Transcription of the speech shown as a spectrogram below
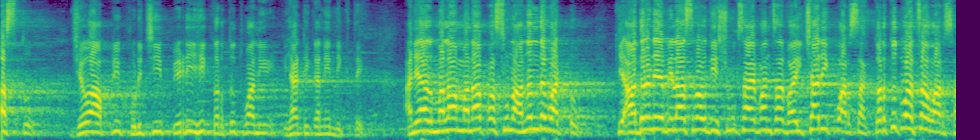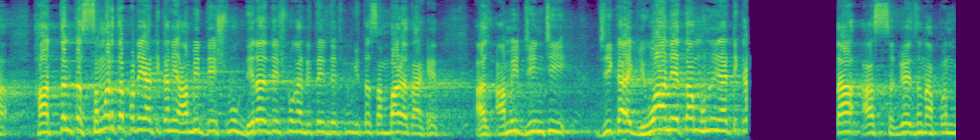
असतो जेव्हा आपली पुढची पिढी ही कर्तृत्वाने ह्या ठिकाणी निघते. आणि आज मला मनापासून आनंद वाटतो की आदरणीय विलासराव देशमुख साहेबांचा वैचारिक वारसा कर्तृत्वाचा वारसा हा अत्यंत समर्थपणे या ठिकाणी अमित देशमुख धीरज देशमुख आणि रितेश देशमुख इथं सांभाळत आहेत. आज अमितजींची जी काय युवा नेता म्हणून या ठिकाणी आज सगळेजण आपण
